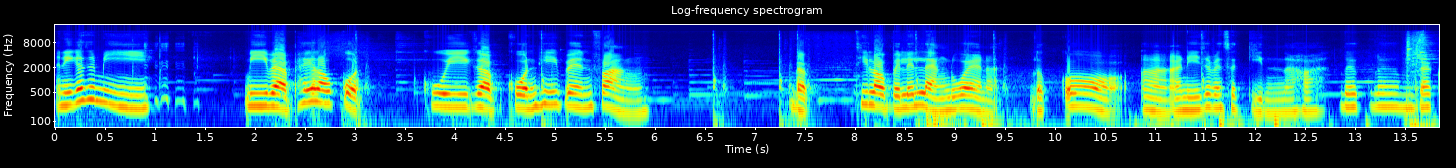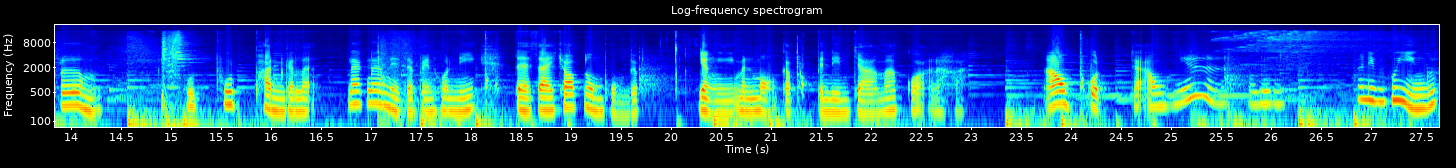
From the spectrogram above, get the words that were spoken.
อันนี้ก็จะมีมีแบบให้เรากดคุยกับคนที่เป็นฝั่ง แบบที่เราไปเล่นแรงด้วยอะนะ แล้วก็อ่าอันนี้จะเป็นสกินนะคะเลิกเริ่มแรกเริ่ม พูดพูดพันกันละแรกเริ่มเนี่ยจะเป็นคนนี้ แต่ทรายชอบหนุ่มผมแบบอย่างนี้มันเหมาะกับเป็นนินจามากกว่านะคะ เอากดจะเอาเนี่ยเอาเล่นอันนี้เป็นผู้หญิงเหรอ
